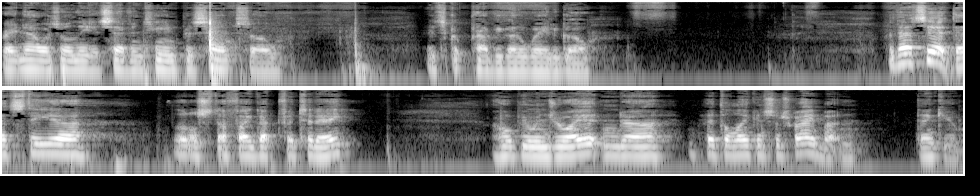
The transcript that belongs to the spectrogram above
Right now it's only at 17%, so it's probably got a way to go. But that's it. That's the uh, little stuff I got for today. I hope you enjoy it and uh, hit the like and subscribe button. Thank you.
